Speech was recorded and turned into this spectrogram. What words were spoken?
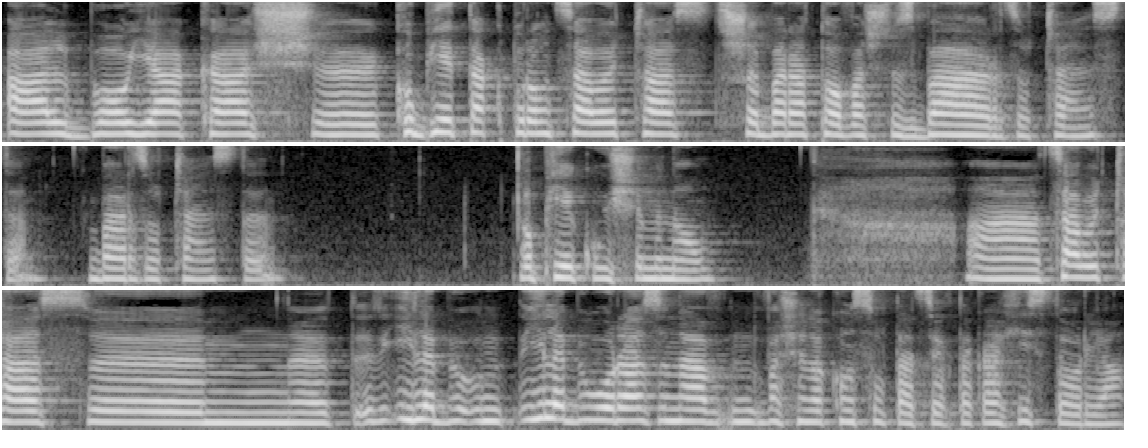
Albo jakaś e, kobieta, którą cały czas trzeba ratować. To jest bardzo częste, bardzo częste. Opiekuj się mną. Cały czas, em, ile, ile było razy na, właśnie na konsultacjach taka historia.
